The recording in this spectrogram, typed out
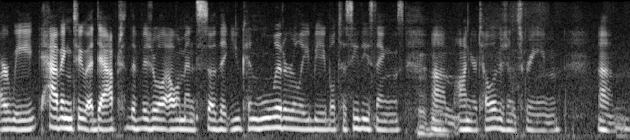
are we having to adapt the visual elements so that you can literally be able to see these things um, on your television screen? Um,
